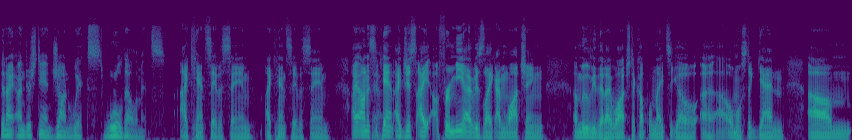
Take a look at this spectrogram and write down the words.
than I understand John Wick's world elements. I can't say the same. I can't say the same. I honestly Yeah. can't. I just I for me I was like I'm watching a movie that I watched a couple nights ago uh, almost again. Um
